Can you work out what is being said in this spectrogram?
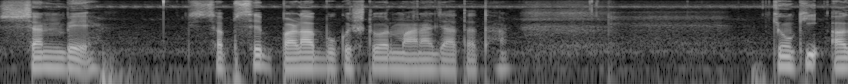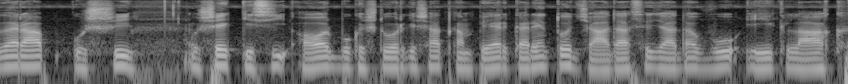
सनबे सबसे बड़ा बुक स्टोर माना जाता था। क्योंकि अगर आप उसी, उसे किसी और बुक स्टोर के साथ कंपेयर करें तो ज़्यादा से ज़्यादा वो एक लाख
